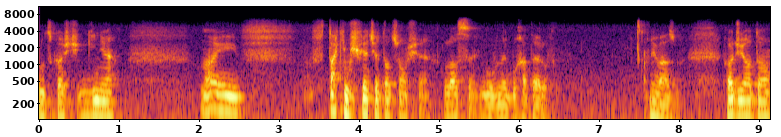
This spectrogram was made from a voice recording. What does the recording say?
ludzkości ginie. No i w takim świecie toczą się losy głównych bohaterów. Nieważne. Chodzi o to,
